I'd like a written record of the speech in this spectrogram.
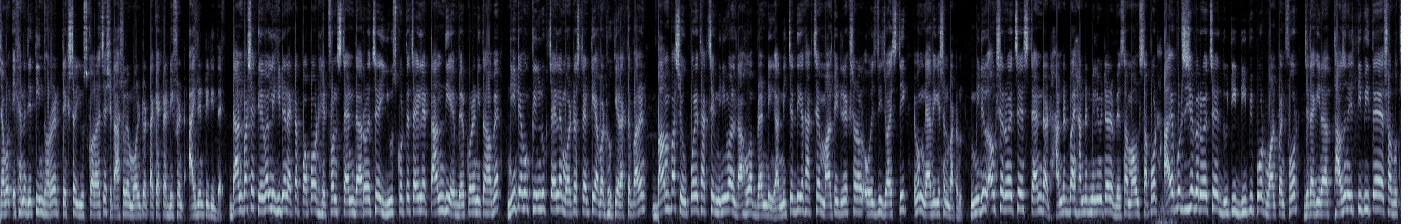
যেমন এখানে যে তিন ধরনের টেক্সচার ইউজ করা হয়েছে, সেটা আসলে মনিটরটাকে একটা ডিফারেন্ট আইডেন্টিটি দেয়। ডান পাশে ক্লেভারলি হিডেন একটা পপ আউট হেডফোন স্ট্যান্ড দেওয়া রয়েছে। ইউজ করতে চাইলে টান দিয়ে বের করে নিতে হবে। নিট এবং ক্লিন লুক চাইলে মনিটর স্ট্যান্ডটি আবার ঢুকিয়ে রাখতে পারেন। বাম পাশে উপরে থাকছে মিনিমাল ডাহুয়া ব্র্যান্ডিং আর নিচের দিকে থাকছে মাল্টি ডিরেকশনাল ওএসডি জয়স্টিক এবং ন্যাভিগেশন বাটন মিডল অংশে রয়েছে standard hundred by hundred millimetre VESA mount support IO হিসেবে রয়েছে দুইটি DP port one point four যেটা কিনা থাউজেন্ড এইটিপিতে সর্বোচ্চ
